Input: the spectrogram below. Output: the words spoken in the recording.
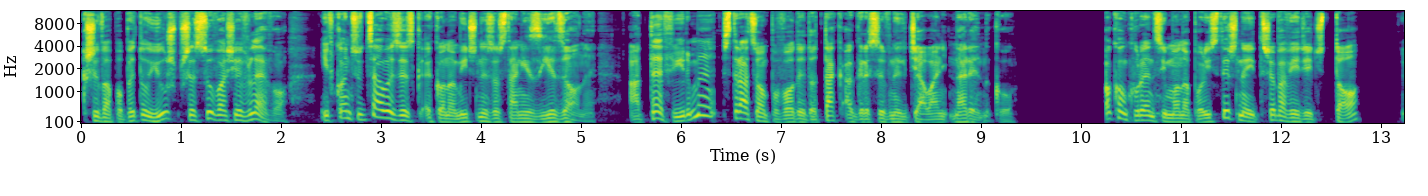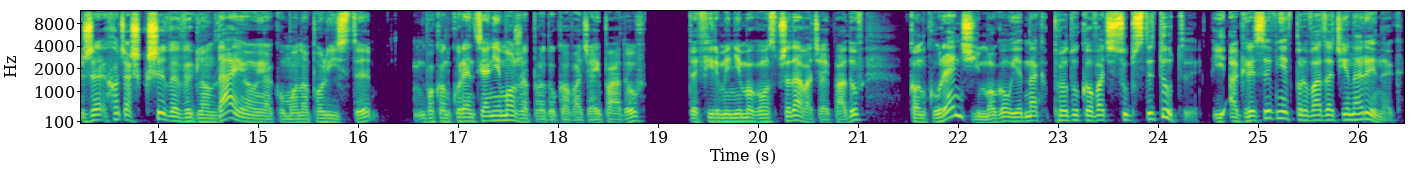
Krzywa popytu już przesuwa się w lewo i w końcu cały zysk ekonomiczny zostanie zjedzony, a te firmy stracą powody do tak agresywnych działań na rynku. O konkurencji monopolistycznej trzeba wiedzieć to, że chociaż krzywe wyglądają jak u monopolisty, bo konkurencja nie może produkować iPadów, te firmy nie mogą sprzedawać iPadów, konkurenci mogą jednak produkować substytuty i agresywnie wprowadzać je na rynek,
